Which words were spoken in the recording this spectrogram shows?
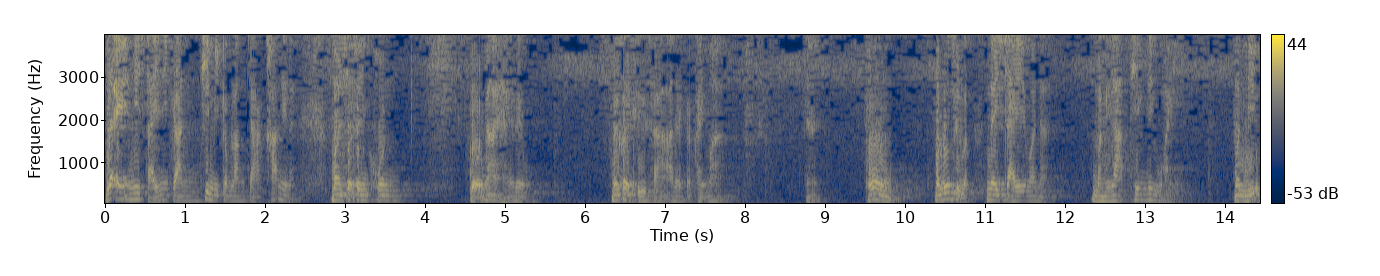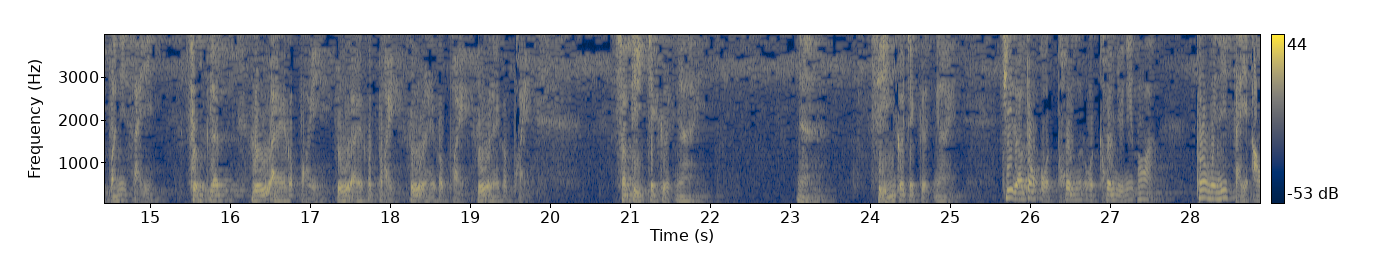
และไอ้นิสัยในการที่มีกำลังจาคะนี่แหละ มันจะเป็นคนโกรธง่ายหายเร็ว ไม่ค่อยถือสาอะไรกับใครมากเพราะมันรู้สึกว่าในใจมันอะ มันละทิ้งได้ไวมันมีอุปนิสัย ฝึกแล้วรู้อะไรก็ปล่อย รู้อะไรก็ปล่อย รู้อะไรก็ปล่อย รู้อะไรก็ปล่อย สติจะเกิดง่ายนะศีลก็จะเกิดง่าย ที่เราต้องอดทนอดทนอยู่นี่เพราะว่าเพราะมันนิสัยเอา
